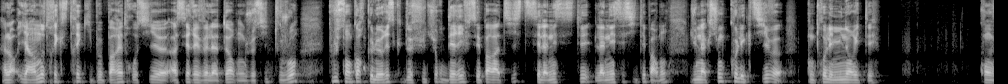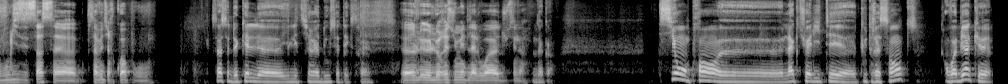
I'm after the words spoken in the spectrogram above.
Alors, il y a un autre extrait qui peut paraître aussi euh, assez révélateur, donc je cite toujours Plus encore que le risque de futures dérives séparatistes, c'est la nécessité, la nécessité pardon, d'une action collective contre les minorités. Quand vous lisez ça, ça, veut dire quoi pour vous? Ça, c'est de quel. Euh, il est tiré d'où cet extrait? Euh, le, résumé de la loi du Sénat. D'accord. Si on prend l'actualité toute récente, on voit bien que.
